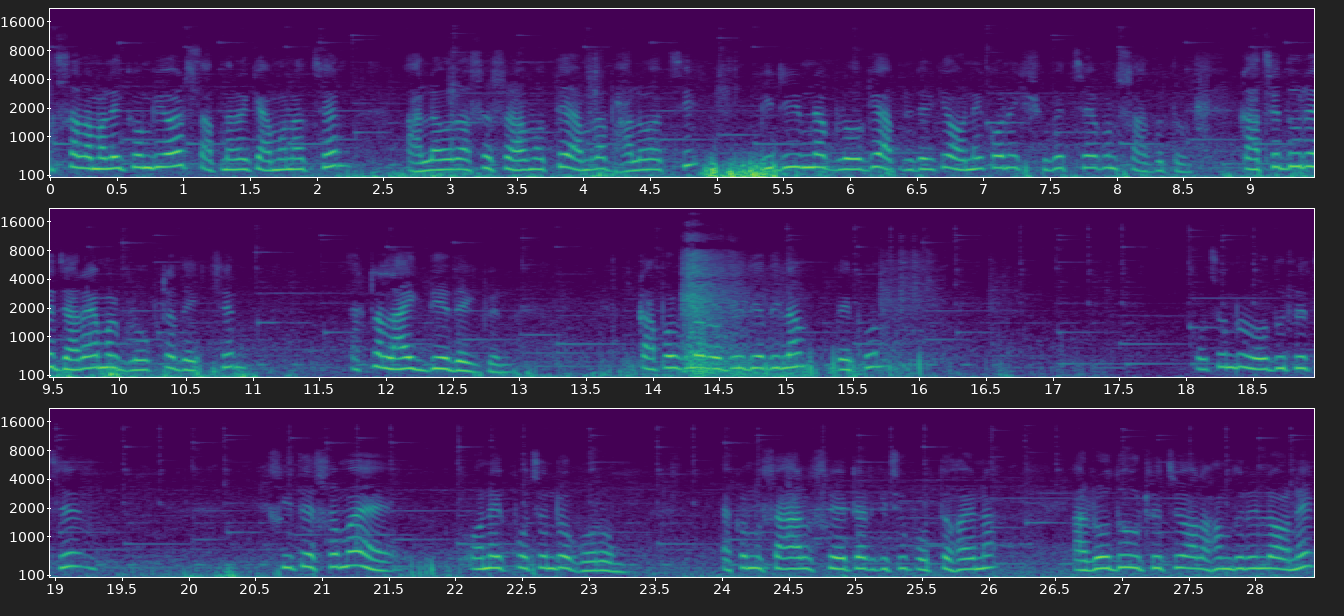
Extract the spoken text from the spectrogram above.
আসসালামু আলাইকুম ভিউয়ার্স, আপনারা কেমন আছেন? আল্লাহর আশা সহমতে আমরা ভালো আছি। বিডিমনা ব্লগে আপনাদেরকে অনেক অনেক শুভেচ্ছা এবং স্বাগত। কাছে দূরে যারা আমার ব্লগটা দেখছেন, একটা লাইক দিয়ে দেখবেন। কাপড়গুলো রোদে দিয়ে দিলাম, দেখুন। প্রচণ্ড রোদ উঠেছে। শীতের সময় অনেক প্রচণ্ড গরম। এখন শাল সোয়েটার কিছু পরতে হয় না। আর রোদও উঠেছে, আলহামদুলিল্লাহ অনেক।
